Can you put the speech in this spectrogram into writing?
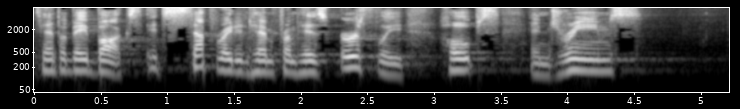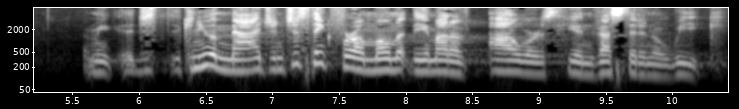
Tampa Bay Bucs, it separated him from his earthly hopes and dreams. I mean, just can you imagine? Just think for a moment the amount of hours he invested in a week.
